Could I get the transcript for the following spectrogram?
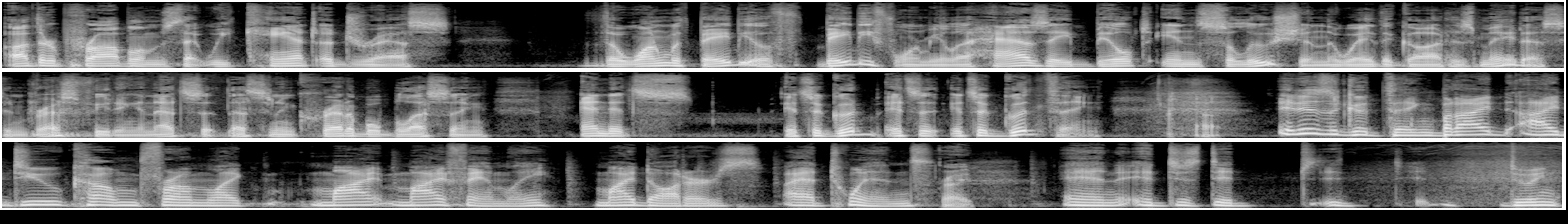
other problems that we can't address, the one with baby baby formula has a built-in solution the way that God has made us in breastfeeding, and that's a, that's an incredible blessing, and it's it's a good it's a it's a good thing. It is a good thing, but I I do come from like my my family, my daughters. I had twins, Right. and it just did it, it- doing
